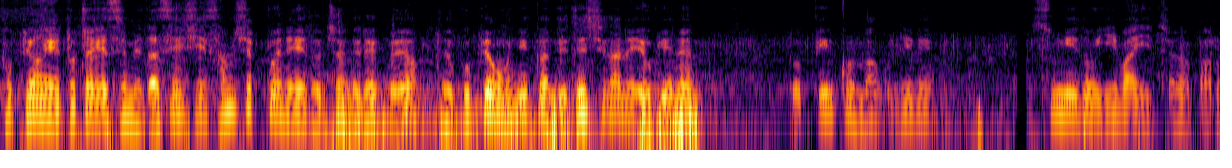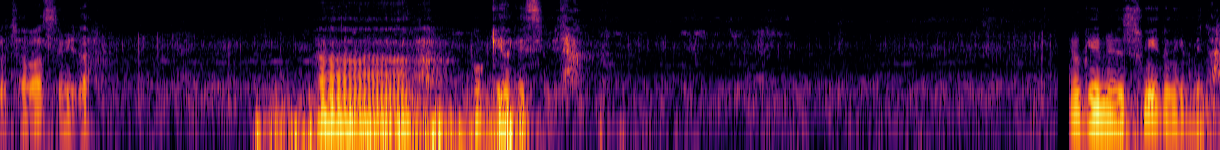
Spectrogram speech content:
부평에 도착했습니다. 3시 30분에 도착을 했고요. 부평 오니까 늦은 시간에 여기는 또 삥콜 막 울리네요. 숭이동 22,000원 바로 잡았습니다. 아, 복귀하겠습니다. 여기는 숭이동입니다.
